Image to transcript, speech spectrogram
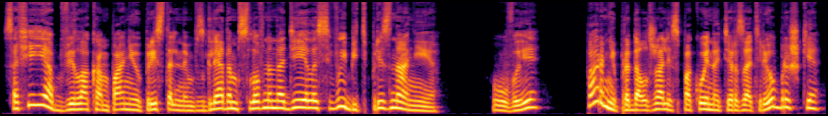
София обвела компанию пристальным взглядом, словно надеялась выбить признание. Увы, парни продолжали спокойно терзать ребрышки,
